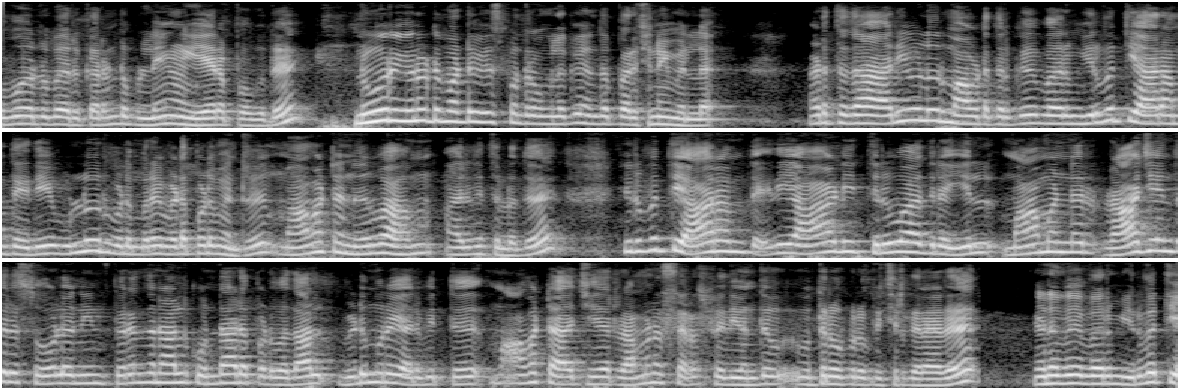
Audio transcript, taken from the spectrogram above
ஒவ்வொரு ரூபாய் கரண்ட் பிள்ளையும் ஏறப்போகுது. நூறு யூனிட் மட்டும் யூஸ் பண்ணுறவங்களுக்கு எந்த பிரச்சனையும் இல்லை. அடுத்ததாக அரியலூர் மாவட்டத்திற்கு வரும் இருபத்தி ஆறாம் தேதி உள்ளூர் விடுமுறை விடப்படும் என்று மாவட்ட நிர்வாகம் அறிவித்துள்ளது. இருபத்தி ஆறாம் தேதி ஆடி திருவாதிரையில் மாமன்னர் ராஜேந்திர சோழனின் பிறந்தநாள் கொண்டாடப்படுவதால் விடுமுறை அறிவித்து மாவட்ட ஆட்சியர் ரமண சரஸ்வதி வந்து உத்தரவு பிறப்பிச்சிருக்கிறாரு. எனவே வரும் இருபத்தி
